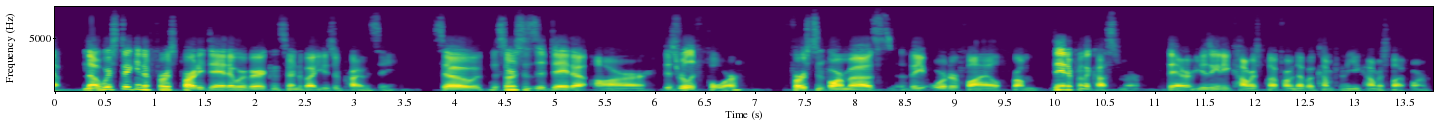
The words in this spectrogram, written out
Yep. No, we're sticking to first party data. We're very concerned about user privacy. So the sources of data are there's really four. First and foremost, the order file from data from the customer. They're using an e-commerce platform that would come from the e-commerce platform,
